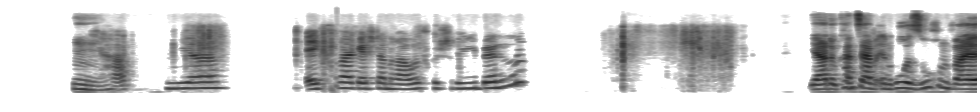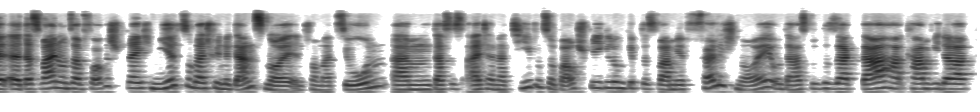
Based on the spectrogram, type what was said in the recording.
Hm. Ich habe mir extra gestern rausgeschrieben, ja, du kannst ja in Ruhe suchen, weil äh, das war in unserem Vorgespräch mir zum Beispiel eine ganz neue Information, ähm, dass es Alternativen zur Bauchspiegelung gibt. Das war mir völlig neu und da hast du gesagt, da kam wieder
